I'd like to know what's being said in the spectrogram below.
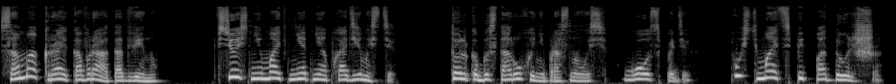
«Сама край ковра отодвину. Все снимать нет необходимости. Только бы старуха не проснулась. Господи, пусть мать спит подольше».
